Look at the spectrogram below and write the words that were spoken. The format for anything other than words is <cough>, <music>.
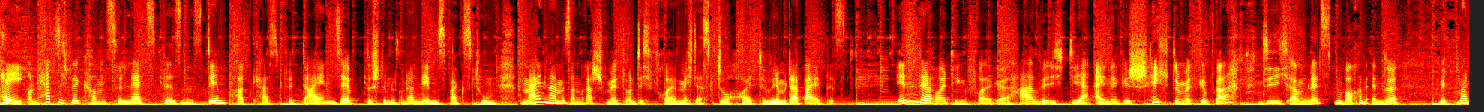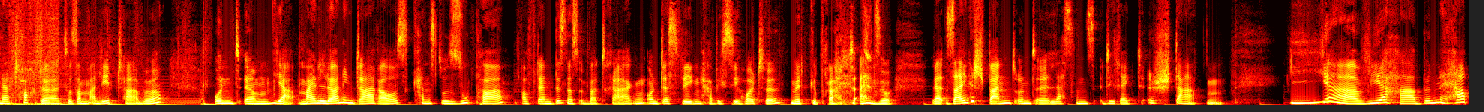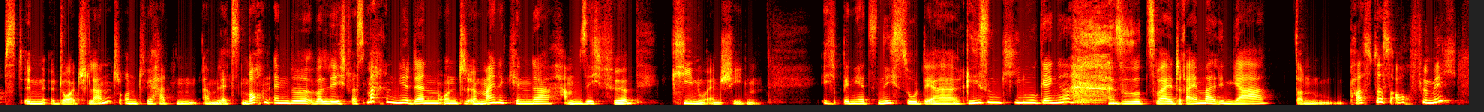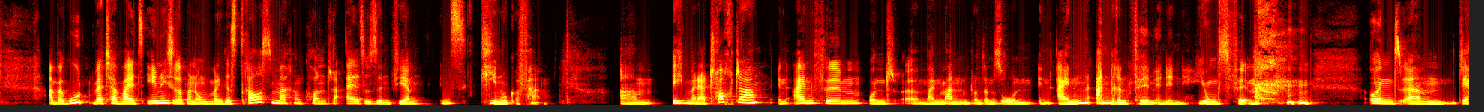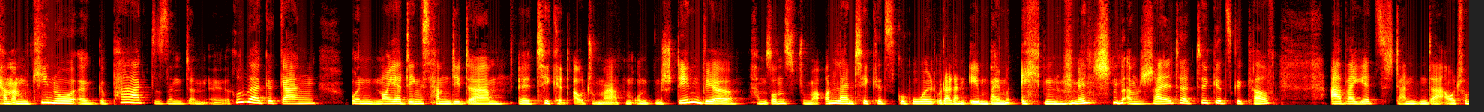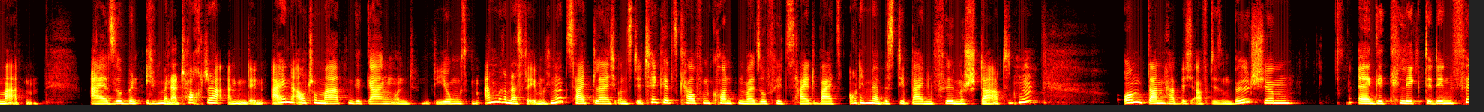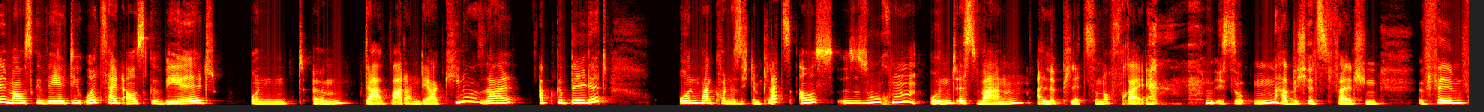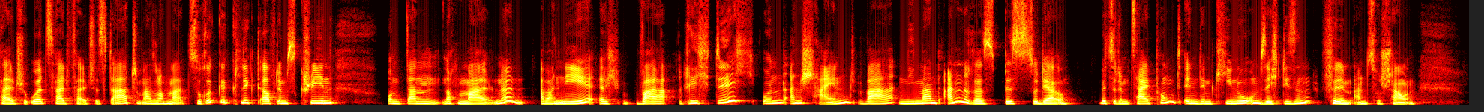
Hey und herzlich willkommen zu Let's Business, dem Podcast für dein selbstbestimmtes Unternehmenswachstum. Mein Name ist Sandra Schmidt und ich freue mich, dass du heute wieder mit dabei bist. In der heutigen Folge habe ich dir eine Geschichte mitgebracht, die ich am letzten Wochenende mit meiner Tochter zusammen erlebt habe. Und ähm, ja, mein Learning daraus kannst du super auf dein Business übertragen und deswegen habe ich sie heute mitgebracht. Also sei gespannt und äh, lass uns direkt starten. Ja, wir haben Herbst in Deutschland und wir hatten am letzten Wochenende überlegt, was machen wir denn? Und äh, meine Kinder haben sich für Kino entschieden. Ich bin jetzt nicht so der Riesenkinogänger, <laughs> also so zwei, dreimal im Jahr, dann passt das auch für mich. Aber gut, Wetter war jetzt eh nicht so, dass man irgendwann das draußen machen konnte, also sind wir ins Kino gefahren. Ähm, ich mit meiner Tochter in einen Film und äh, mein Mann mit unserem Sohn in einen anderen Film, in den Jungsfilm. <laughs> Und ähm, wir haben am Kino äh, geparkt, sind dann äh, rübergegangen und neuerdings haben die da äh, Ticketautomaten unten stehen. Wir haben sonst schon mal Online-Tickets geholt oder dann eben beim echten <laughs> Menschen am Schalter Tickets gekauft. Aber jetzt standen da Automaten. Also bin ich mit meiner Tochter an den einen Automaten gegangen und die Jungs im anderen, dass wir eben ne, zeitgleich uns die Tickets kaufen konnten, weil so viel Zeit war jetzt auch nicht mehr, bis die beiden Filme starteten. Und dann habe ich auf diesem Bildschirm äh, geklickt, den Film ausgewählt, die Uhrzeit ausgewählt und ähm, da war dann der Kinosaal abgebildet und man konnte sich den Platz aussuchen und es waren alle Plätze noch frei. <laughs> Ich so, hm, habe ich jetzt falschen Film, falsche Uhrzeit, falsches Datum, also nochmal zurückgeklickt auf dem Screen und dann nochmal, ne, aber nee, ich war richtig und anscheinend war niemand anderes bis zu der bis zu dem Zeitpunkt in dem Kino, um sich diesen Film anzuschauen.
